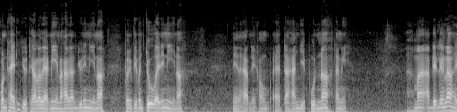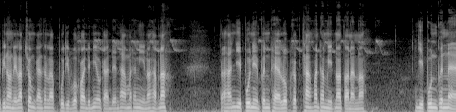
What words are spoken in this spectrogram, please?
คนไทยที่อยู่แถวละแวกนี้นะครับ อยู่ในนี่เนาะเพิ่งที่บรรจุไว้ในนี่เนาะ นี่นะครับนี่ของอทหารญี่ปุ่นเนาะทั้งนี้มาอัปเดตเรื่องเล่าให้พี่น้องได้รับชมกันสำหรับผู้ที่บ่คอยได้มีโอกาสเดินทางมาทางนี้เนาะครับเนาะทหารญี่ปุ่นนี่เพิ่นแผ่รบกับทางพันธมิตรเนาะตอนนั้นเนาะญี่ปุ่นเพิ่นเน่ย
